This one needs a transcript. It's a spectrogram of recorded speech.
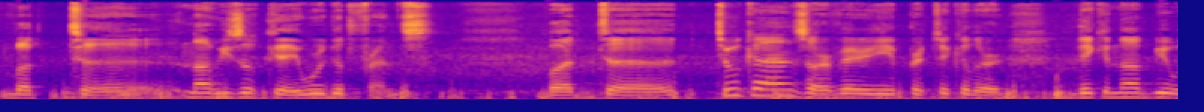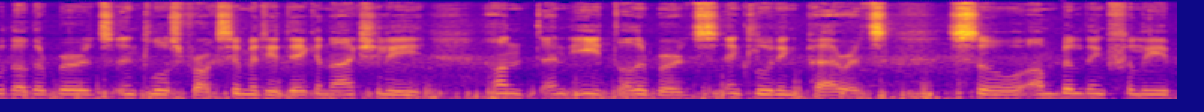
but uh, now he's okay. We're good friends. But uh, toucans are very particular. They cannot be with other birds in close proximity. They can actually hunt and eat other birds, including parrots. So I'm building Philippe.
